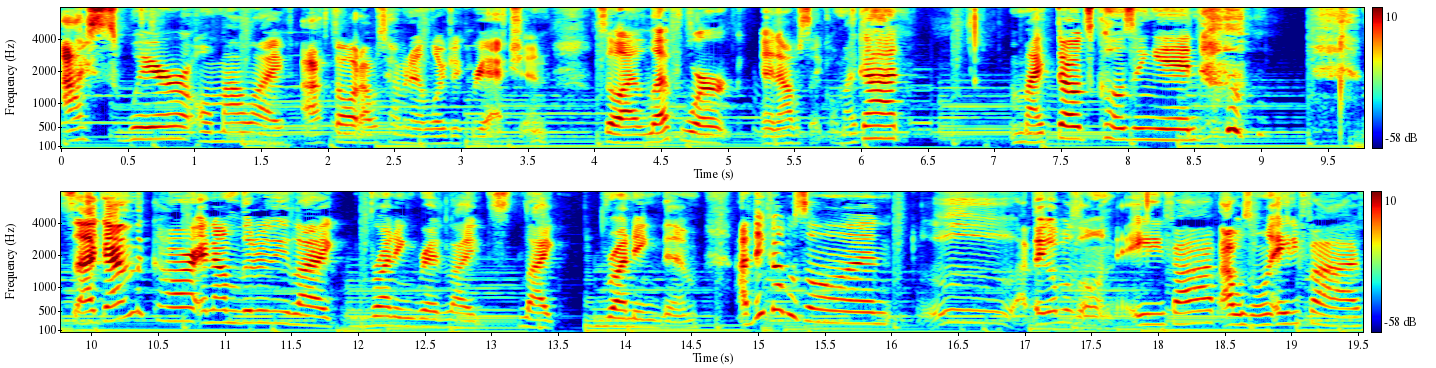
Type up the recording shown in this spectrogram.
I swear on my life, I thought I was having an allergic reaction. So I left work and I was like, "Oh my god, my throat's closing in." So I got in the car and I'm literally like running red lights, like running them. I think I was on, uh, I think I was on 85. I was on 85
